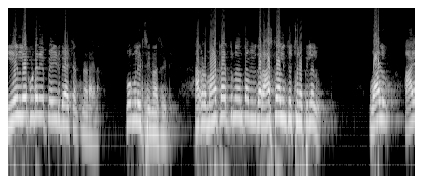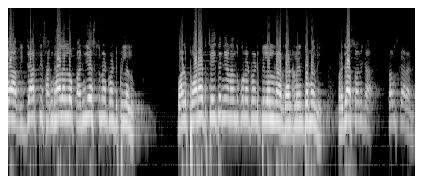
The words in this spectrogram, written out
ఏం లేకుండానే పెయిడ్ బ్యాచ్ అంటున్నాడు ఆయన. పొంగులేటి శ్రీనివాసరెడ్డి. అక్కడ మాట్లాడుతున్నదంతా వివిధ రాష్ట్రాల నుంచి వచ్చిన పిల్లలు. వాళ్ళు ఆయా విద్యార్థి సంఘాలలో పనిచేస్తున్నటువంటి పిల్లలు. వాళ్ళు పోరాట చైతన్యాన్ని అందుకున్నటువంటి పిల్లలు ఉన్నారు దాంట్లో ఎంతోమంది. ప్రజాస్వామిక సంస్కారాన్ని.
